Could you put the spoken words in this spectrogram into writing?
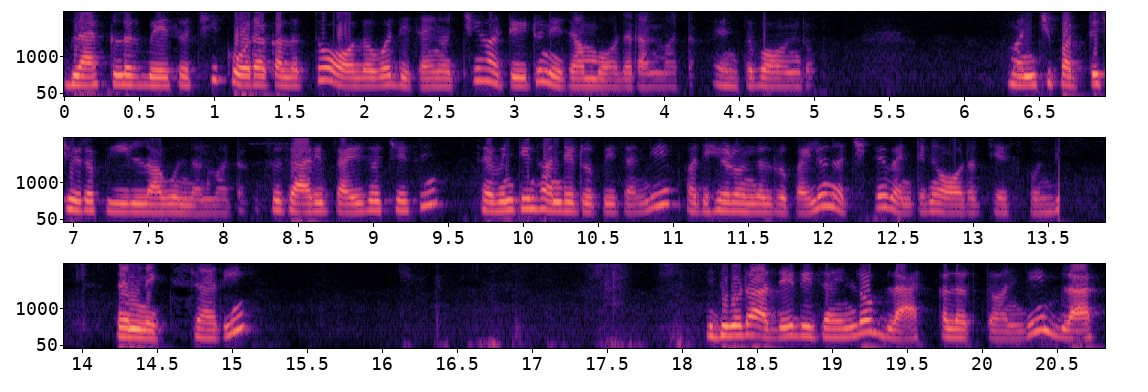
బ్లాక్ కలర్ బేస్ వచ్చి కోరా కలర్తో ఆల్ ఓవర్ డిజైన్ వచ్చి అటు ఇటు నిజాం బార్డర్ అనమాట ఎంత బాగుందో. మంచి పట్టు చీర ఫీల్ లాగా ఉందన్నమాట. సో శారీ ప్రైస్ వచ్చేసి సెవెంటీన్ హండ్రెడ్ రూపీస్ అండి. పదిహేడు వందల రూపాయలు నచ్చితే వెంటనే ఆర్డర్ చేసుకోండి. అండ్ నెక్స్ట్ శారీ ఇది కూడా అదే డిజైన్లో బ్లాక్ కలర్తో అండి. బ్లాక్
